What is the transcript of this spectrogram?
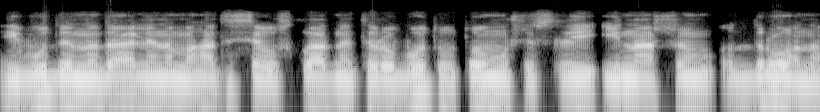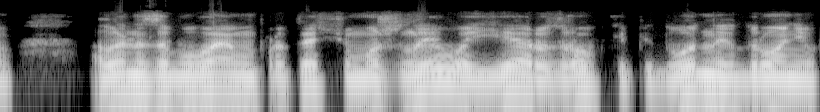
і буде надалі намагатися ускладнити роботу, в тому числі і нашим дронам. Але не забуваємо про те, що можливо є розробки підводних дронів,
